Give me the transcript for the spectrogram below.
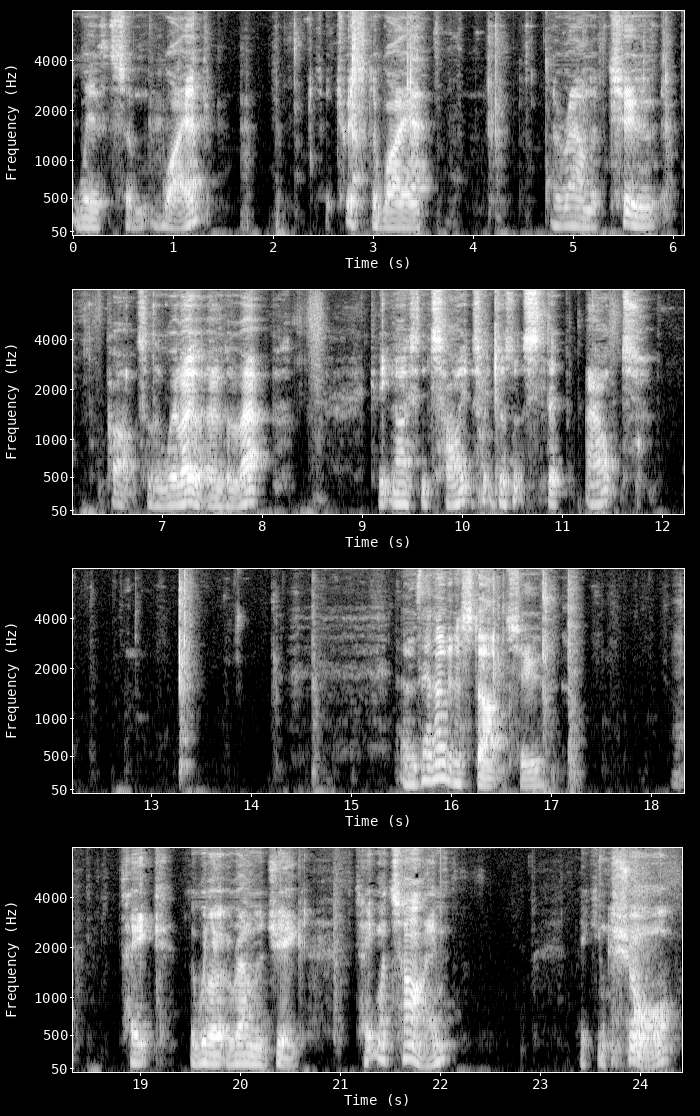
with some wire. So twist the wire around the two parts of the willow overlap. Keep it nice and tight so it doesn't slip out. And then I'm going to start to take the willow around the jig. Take my time, making sure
